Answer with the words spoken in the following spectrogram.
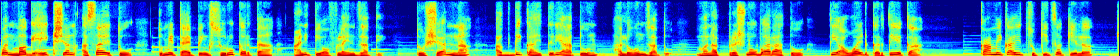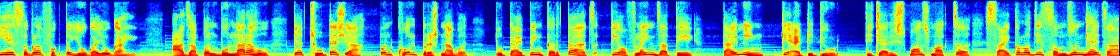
पण मग एक क्षण असा येतो तुम्ही टायपिंग सुरू करता आणि ती ऑफलाईन जाते. तो क्षण ना अगदी काहीतरी हातून हलवून जातो. मनात प्रश्न उभा राहतो ती अवॉइड करते का? का मी काही चुकीचं केलं? की हे सगळं फक्त योगायोग आहे? आज आपण बोलणार आहोत त्या छोट्याशा पण खोल प्रश्नावर. तू टायपिंग करताच ती ऑफलाईन जाते. टायमिंग की ॲटिट्यूड तिच्या रिस्पॉन्स मागचं सायकोलॉजी समजून घ्यायचा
